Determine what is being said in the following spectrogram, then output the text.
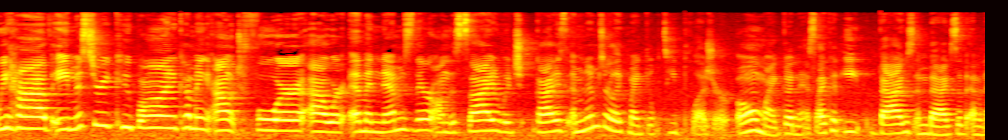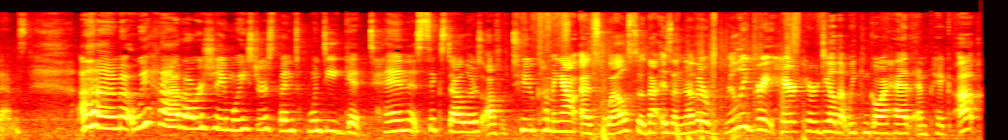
We have a mystery coupon coming out for our M&Ms there on the side, which, guys, M&Ms are like my guilty pleasure. Oh, my goodness. I could eat bags and bags of M&Ms. Um, we have our Shea Moisture, spend 20, get 10, $6 off of two coming out as well. So that is another really great hair care deal that we can go ahead and pick up.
